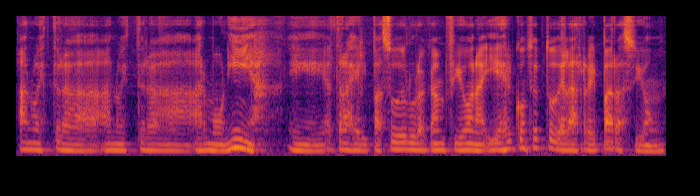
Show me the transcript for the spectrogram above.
a nuestra, a nuestra armonía eh, tras el paso del huracán Fiona y es el concepto de la reparación.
